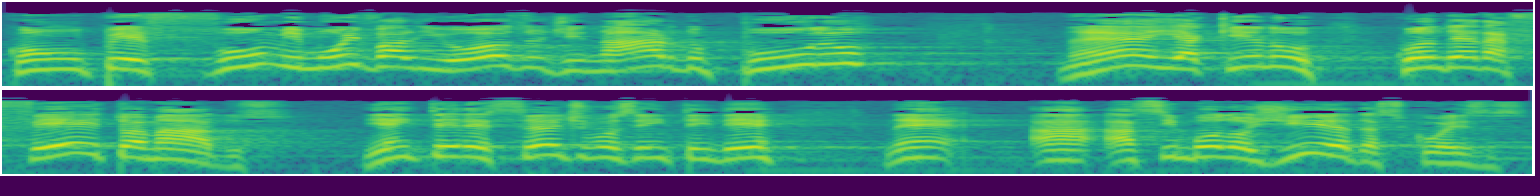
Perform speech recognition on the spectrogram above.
com um perfume muito valioso de nardo puro, né? E aquilo, quando era feito, amados, e é interessante você entender, né? A, a simbologia das coisas,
